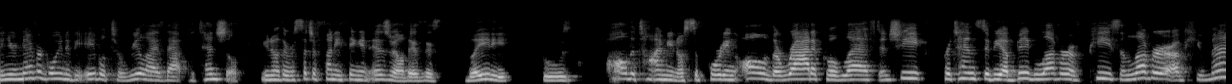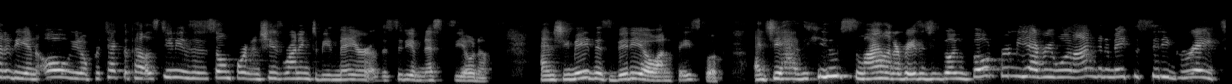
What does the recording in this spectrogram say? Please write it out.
then you're never going to be able to realize that potential. You know, there was such a funny thing in Israel. There's this lady who's all the time, you know, supporting all of the radical left. And she pretends to be a big lover of peace and lover of humanity. And oh, you know, protect the Palestinians this is so important. And she's running to be mayor of the city of Nes Ziona. And she made this video on Facebook and she has a huge smile on her face and she's going, Vote for me, everyone. I'm going to make the city great.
